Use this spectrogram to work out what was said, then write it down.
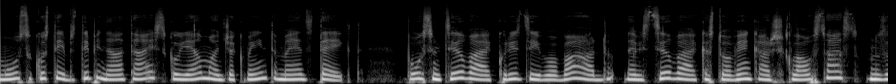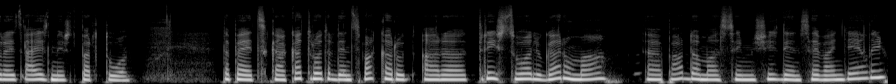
mūsu kustības dibinātājs Guillermo Džakvinta mēdz teikt, būsim cilvēki, kur izdzīvo vārdu, nevis cilvēki, kas to vienkārši klausās un uzreiz aizmirst par to. Tāpēc, kā katru otrdienas vakaru ar uh, trīs soļu garumā uh, pārdomāsim šīs dienas evaņģēliju,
